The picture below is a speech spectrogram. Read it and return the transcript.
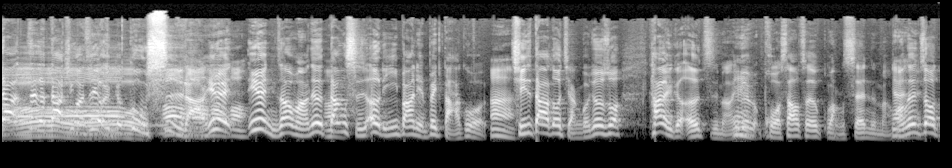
大这个大群馆是有一个故事啦，因为因为你知道吗？那个当时二零一八年被打过，其实大家都讲过，就是说他有一个儿子嘛，因为火烧车往生的嘛，往生之后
